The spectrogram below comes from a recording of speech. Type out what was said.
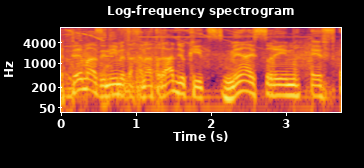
אתם מאזינים לתחנת רדיו Kids 120 FM.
